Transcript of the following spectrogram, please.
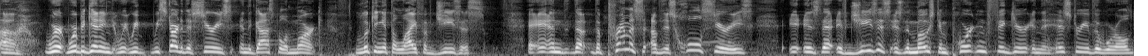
Uh, we're, we're beginning, we, we, we started this series in the Gospel of Mark, looking at the life of Jesus. And the, the premise of this whole series is that if Jesus is the most important figure in the history of the world,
